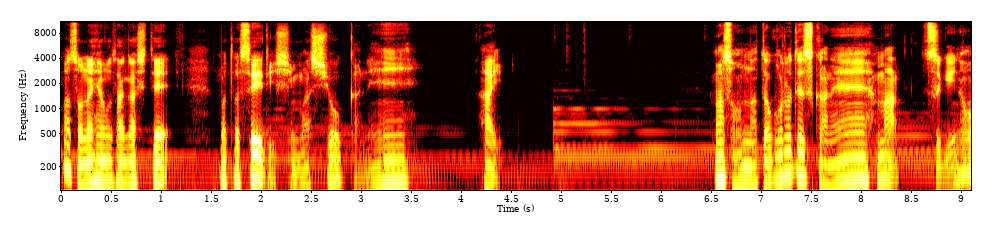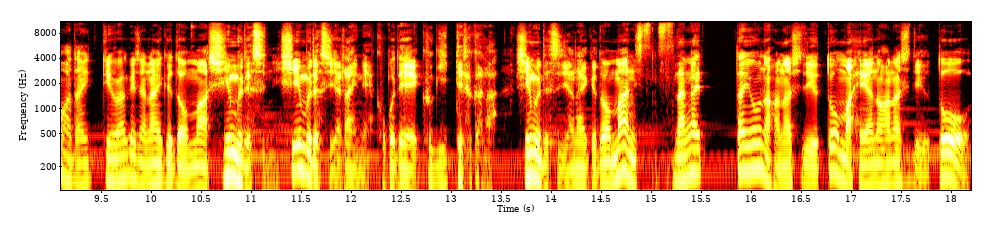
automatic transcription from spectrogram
まあその辺を探してまた整理しましょうかねはいまあそんなところですかね。まあ次の話題っていうわけじゃないけど、まあシームレスに、シームレスじゃないね。ここで区切ってるから、シームレスじゃないけど、まあつながったような話で言うと、まあ部屋の話で言うと、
